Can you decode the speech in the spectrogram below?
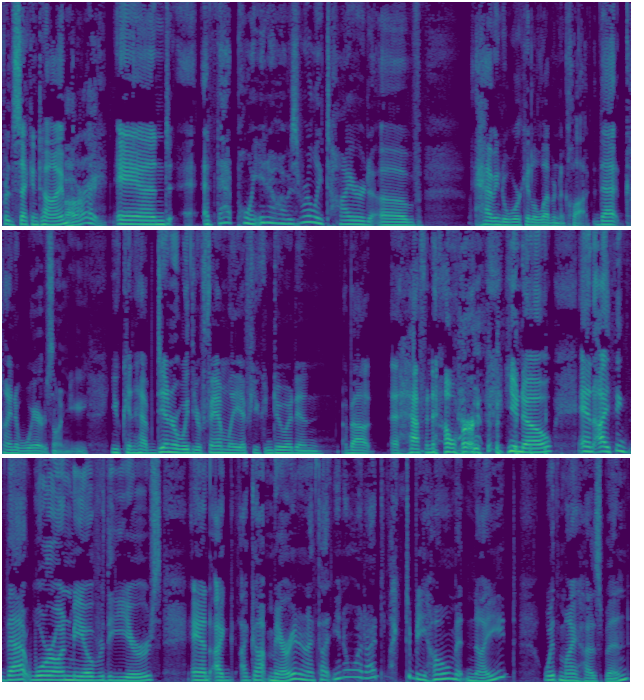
for the second time. All right. And at that point, you know, I was really tired of having to work at 11 o'clock. That kind of wears on you. You can have dinner with your family if you can do it in about a half an hour, you know? And I think that wore on me over the years. And I, I got married and I thought, you know what? I'd like to be home at night with my husband.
